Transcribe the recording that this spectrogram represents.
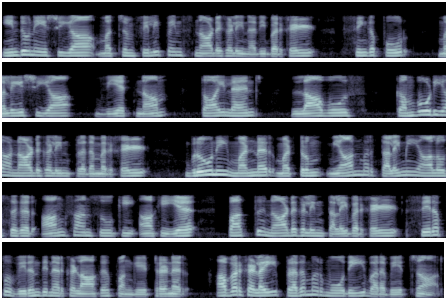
இந்தோனேஷியா மற்றும் பிலிப்பைன்ஸ் நாடுகளின் அதிபர்கள் Singapore Malaysia Vietnam Thailand Laos Cambodia நாடுகளின் பிரதமர்கள் புரூனி மன்னர் மற்றும் மியான்மர் தலைமை ஆலோசகர் ஆங்சான் சூகி ஆகிய பத்து நாடுகளின் தலைவர்கள் சிறப்பு விருந்தினர்களாக பங்கேற்றனர். அவர்களை பிரதமர் மோடி வரவேற்றார்.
